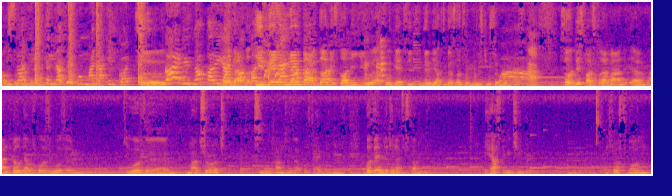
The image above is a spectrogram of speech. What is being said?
Wow, it's pastor. not, then- it doesn't even matter if God, so God is not calling you Brother, God calling if you. you You are not remember calling God is calling you, uh, forget it. Maybe you have to go outside ministry somewhere else. Wow. So this particular man, um, and Helder, of course, he was um, he was um, matured to handle that post, I believe. But then looking at his family, he has three children. The firstborn,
